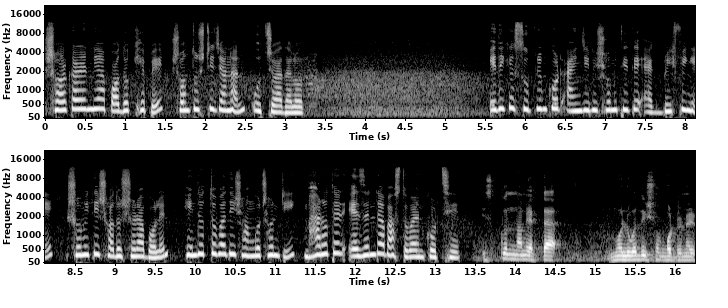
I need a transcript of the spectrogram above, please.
সরকারের নেওয়া পদক্ষেপে সন্তুষ্টি জানান উচ্চ আদালত। এদিকে সুপ্রিম কোর্ট আইনজীবী সমিতিতে এক ব্রিফিংয়ে সমিতির সদস্যরা বলেন হিন্দুত্ববাদী সংগঠনটি ভারতের এজেন্ডা বাস্তবায়ন করছে। ইসকন নামে একটা মৌলবাদী সংগঠনের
